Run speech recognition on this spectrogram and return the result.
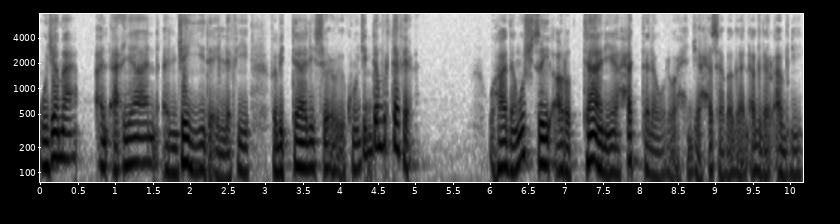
وجمع الأعيان الجيدة اللي فيه فبالتالي سعره يكون جدا مرتفع. وهذا مش زي أرض تانية حتى لو الواحد جاء حسب قال أقدر أبني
